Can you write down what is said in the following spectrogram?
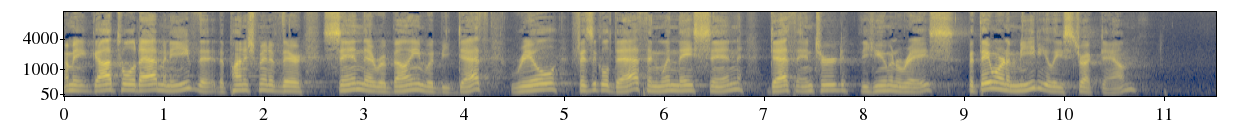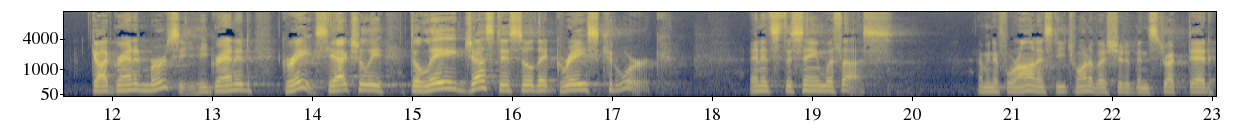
I mean, God told Adam and Eve that the punishment of their sin, their rebellion, would be death, real physical death. And when they sinned, death entered the human race. But they weren't immediately struck down. God granted mercy, He granted grace. He actually delayed justice so that grace could work. And it's the same with us. I mean, if we're honest, each one of us should have been struck dead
